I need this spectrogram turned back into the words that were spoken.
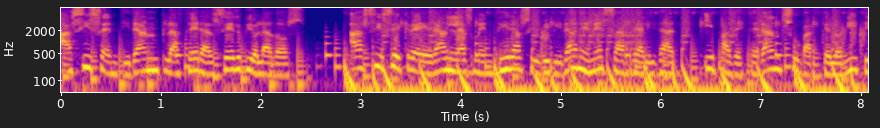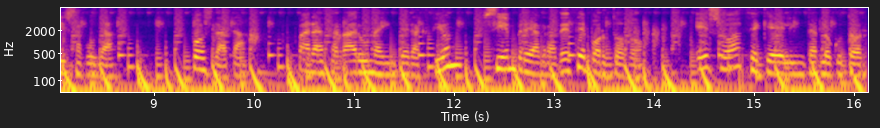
Así sentirán placer al ser violados. Así se creerán las mentiras y vivirán en esa realidad, y padecerán su barcelonitis aguda. Postdata. Para cerrar una interacción, siempre agradece por todo. Eso hace que el interlocutor,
